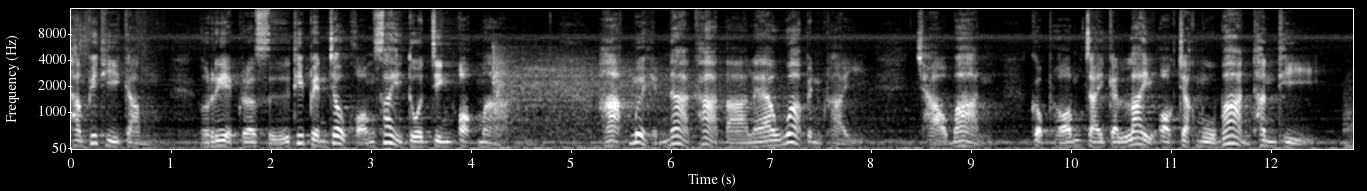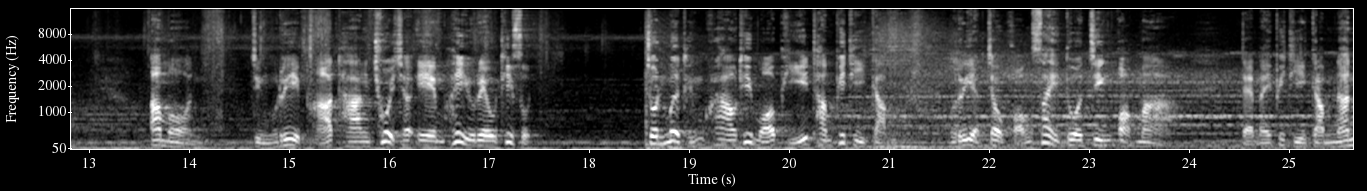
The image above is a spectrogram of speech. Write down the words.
ทำพิธีกรรม เรียกกระสือที่เป็นเจ้าของไส้ตัวจริงออกมา หากเมื่อเห็นหน้าค่าตาแล้วว่าเป็นใคร ชาวบ้านก็พร้อมใจกันไล่ออกจากหมู่บ้านทันที อมรจึงรีบหาทางช่วยชะเอมให้เร็วที่สุด จนเมื่อถึงคราวที่หมอผีทำพิธีกรรม เรียกเจ้าของไส้ตัวจริงออกมา แต่ในพิธีกรรมนั้น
